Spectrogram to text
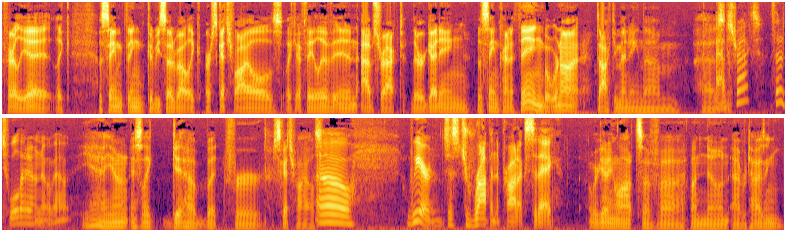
fairly it. Like the same thing could be said about like our sketch files. Like if they live in abstract, they're getting the same kind of thing, but we're not documenting them as Abstract? Is that a tool that I don't know about? yeah, you know, it's like GitHub but for sketch files. Oh, we are just dropping the products today. We're getting lots of uh, unknown advertising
